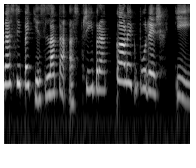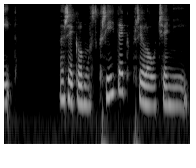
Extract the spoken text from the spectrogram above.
nasype ti zlata a stříbra, kolik budeš chtít, řekl mu skřítek při loučení.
